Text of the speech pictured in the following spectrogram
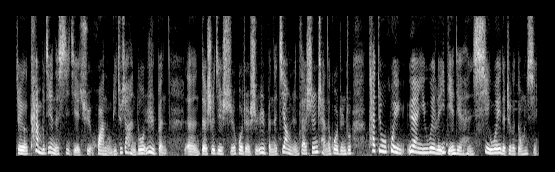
这个看不见的细节去花努力，就像很多日本，嗯的设计师或者是日本的匠人，在生产的过程中，他就会愿意为了一点点很细微的这个东西，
